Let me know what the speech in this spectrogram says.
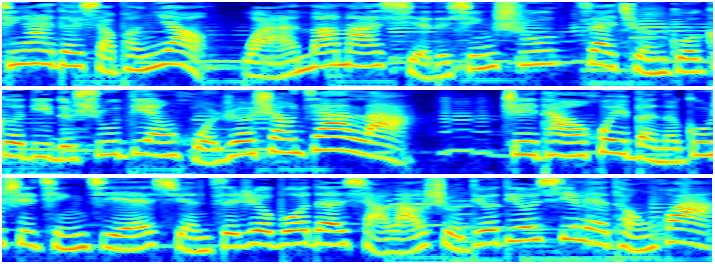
亲爱的小朋友，晚安妈妈写的新书在全国各地的书店火热上架啦！这套绘本的故事情节选自热播的小老鼠丢丢系列童话，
